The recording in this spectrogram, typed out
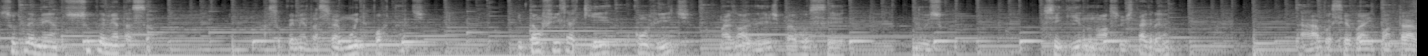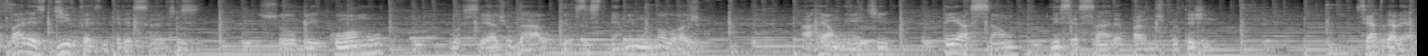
suplementos, suplementação. A suplementação é muito importante. Então fica aqui o convite, mais uma vez, para você nos seguir no nosso Instagram. Tá? Você vai encontrar várias dicas interessantes sobre como você ajudar o teu sistema imunológico a realmente ter a ação necessária para nos proteger. Certo, galera?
